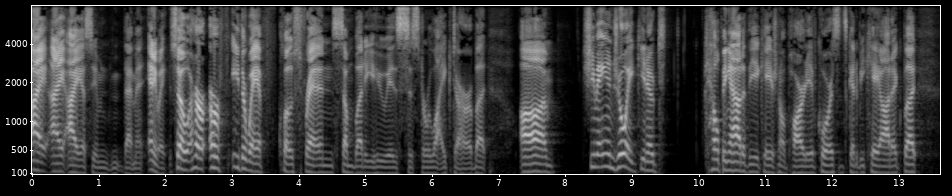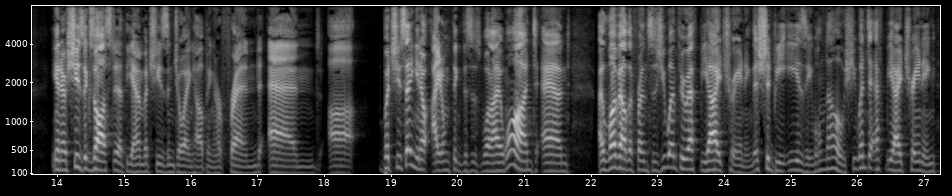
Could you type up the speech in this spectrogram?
I, I, I assumed that meant anyway. So her, her either way, a close friend, somebody who is sister like to her, but um, she may enjoy, you know, t- helping out at the occasional party. Of course, it's going to be chaotic, but you know, she's exhausted at the end, but she's enjoying helping her friend, and uh, but she's saying, you know, I don't think this is what I want, and. I love how the friend says, You went through FBI training. This should be easy. Well, no, she went to FBI training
